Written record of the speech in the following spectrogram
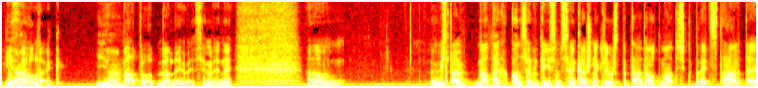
savu laiku. Jā. Tā to nedēvēsim, vai ne? Um, Vispār nav tā, ka konservatīvs vienkārši nekļūst par tādu automātisku pretstāvu tai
